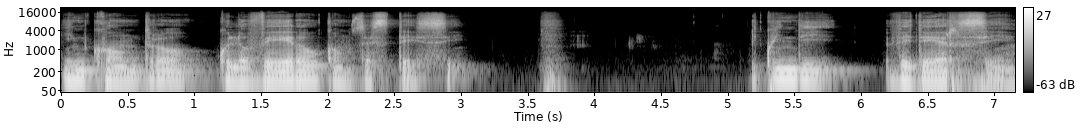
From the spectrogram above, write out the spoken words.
incontro quello vero con se stessi. E quindi vedersi,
